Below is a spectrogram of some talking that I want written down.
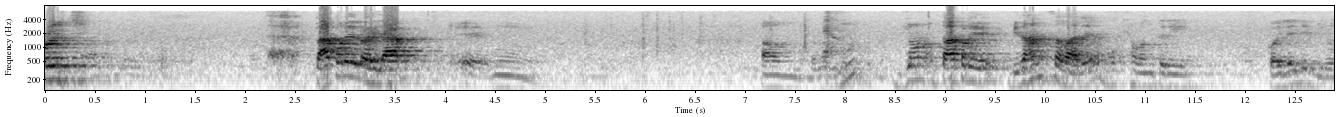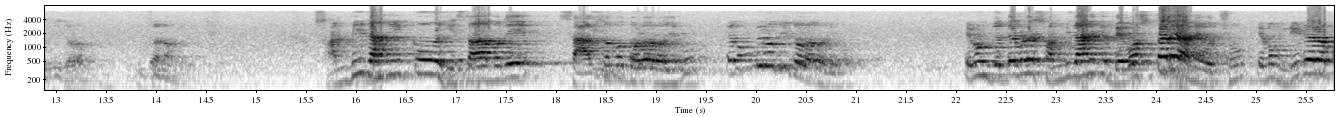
ରହିଛି ତାପରେ ରହିଲା ତାପରେ ବିଧାନସଭାରେ ମୁଖ୍ୟମନ୍ତ୍ରୀ କହିଲେ ଯେ ବିରୋଧୀ ଦଳ ଜନବିରୋଧୀ ସାମ୍ବିଧାନିକ ହିସାବରେ ଶାସକ ଦଳ ରହିବ ଏବଂ ବିରୋଧୀ ଦଳ ରହିବ এবং যেতবে সাংবিধানিক ব্যবস্থায় আমি অছু এবং লিডর অফ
